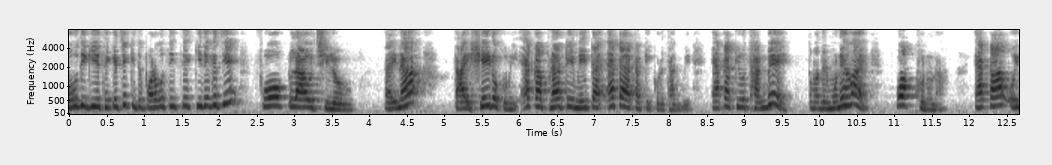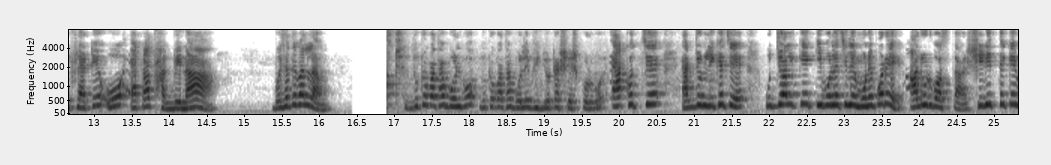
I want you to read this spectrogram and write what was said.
বৌদি গিয়ে থেকেছে, কিন্তু পরবর্তীতে কী দেখেছি? ফোকলাও ছিল, তাই না? তাই সেই রকমই, একা ফ্ল্যাটে মেয়েটা একা একা কী করে থাকবে? একা কেউ থাকবে? তোমাদের মনে হয়? কখনো না। একা ওই ফ্ল্যাটে ও একা থাকবে না। বোঝাতে পারলাম? Last দুটো কথা বলব, দুটো কথা বলে ভিডিওটা শেষ করব। এক হচ্ছে, একজন লিখেছে, উজ্জ্বলকে কি বলেছিলে মনে পড়ে? আলুর বস্তা। সিঁড়ির থেকে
